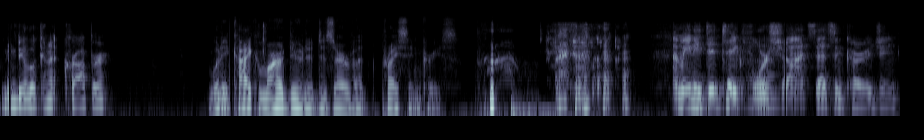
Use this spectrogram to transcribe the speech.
going to be looking at Cropper. What did Kei Kamara do to deserve a price increase? I mean, he did take four uh, shots. That's encouraging.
